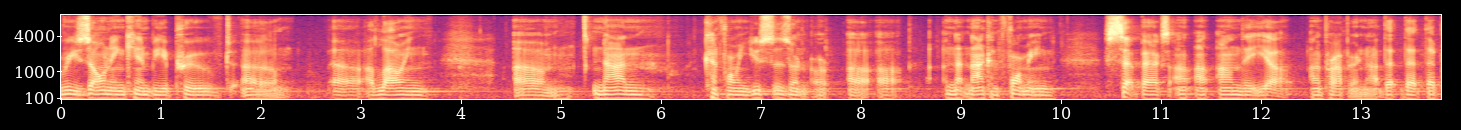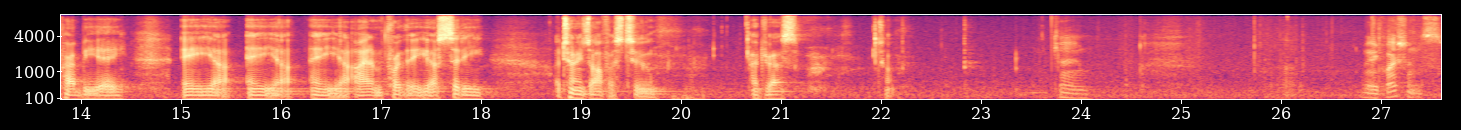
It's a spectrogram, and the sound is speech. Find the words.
rezoning can be approved, um, uh, allowing um, non-conforming uses or, or, uh, uh, non- non-conforming setbacks on, on- the, uh, on the property or not. That, that, that'd probably be a, a, uh, a, uh, a uh, item for the uh, city attorney's office to address. So, Okay. Uh, Any questions?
